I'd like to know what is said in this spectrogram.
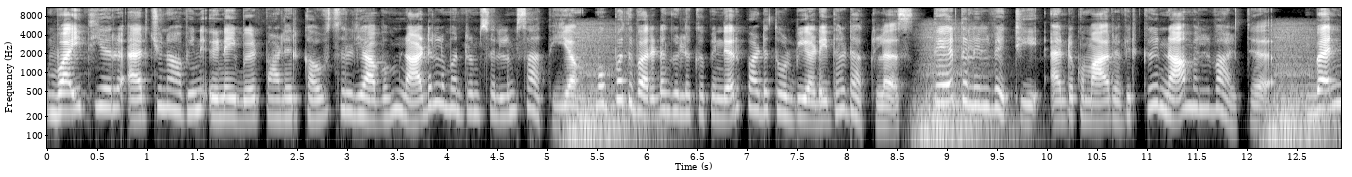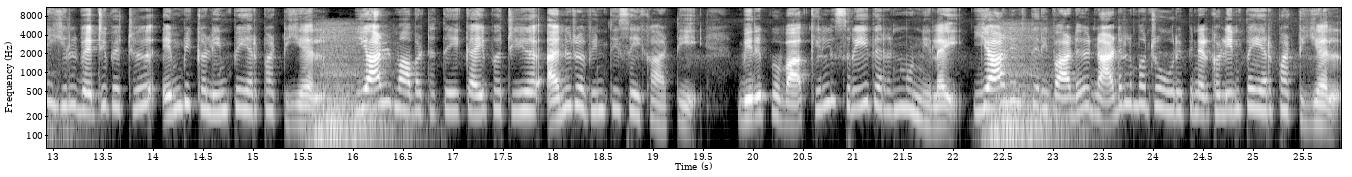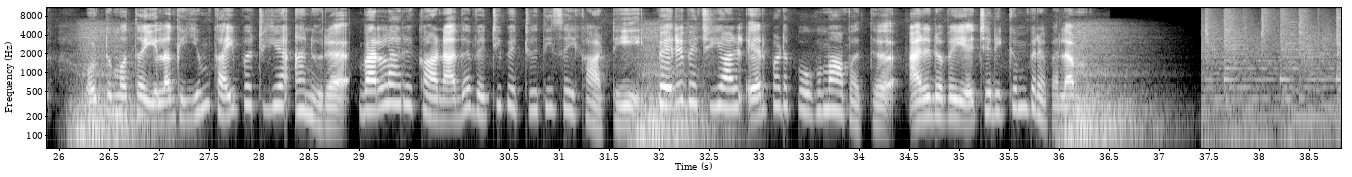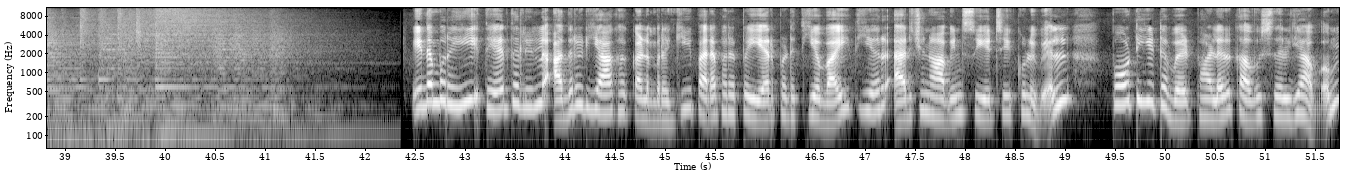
வைத்தியர் அர்ஜுனாவின் இணை வேட்பாளர் கௌசல்யாவும் நாடாளுமன்றம் செல்லும் சாத்தியம். முப்பது வருடங்களுக்கு பின்னர் படுதோல்வி அடைந்த டக்ளஸ். தேர்தலில் வெற்றி ஆண்டகுமாரவிற்கு நாமல் வாழ்த்து. பென்னியில் வெற்றி பெற்று எம்பிக்களின் பெயர் பட்டியல். யாழ் மாவட்டத்தை கைப்பற்றிய அனுரவின் திசை காட்டி விருப்பு வாக்கில் ஸ்ரீதரன் முன்னிலை. யாழில் தெரிவாடு நாடாளுமன்ற உறுப்பினர்களின் பெயர் பட்டியல். ஒட்டுமொத்த இலங்கையும் கைப்பற்றிய அனுர. வரலாறு காணாத வெற்றி பெற்று திசை காட்டி. பெருவெற்றியால் ஏற்பட போகும் ஆபத்து. அனுரவை எச்சரிக்கும் பிரபலம். இந்த முறை தேர்தலில் அதிரடியாக களமிறங்கி பரபரப்பை ஏற்படுத்திய வைத்தியர் அர்ஜுனாவின் சுயேட்சை குழுவில் போட்டியிட்ட வேட்பாளர் கவுசல்யாவும்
